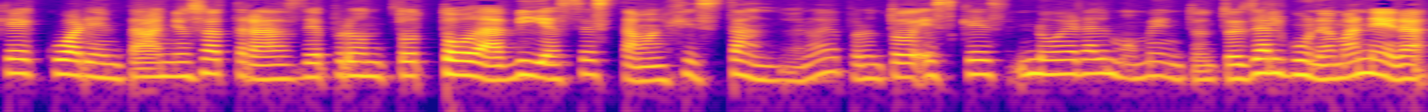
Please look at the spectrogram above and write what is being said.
que 40 años atrás de pronto todavía se estaban gestando, ¿no? De pronto es que no era el momento. Entonces, de alguna manera,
